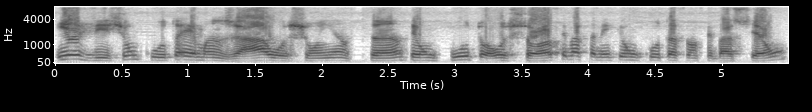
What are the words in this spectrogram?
e existe um culto a Iemanjá, Oxum Yansan, tem um culto a Oxóssi, mas também tem um culto a São Sebastião.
